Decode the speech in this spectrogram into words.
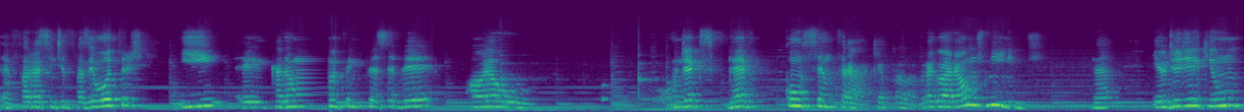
é, fará sentido fazer outras, e é, cada uma tem que perceber qual é o onde é que se deve concentrar, que é a palavra. Agora, há uns mínimos, né? Eu diria que um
